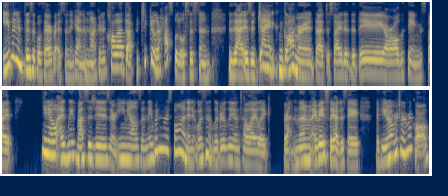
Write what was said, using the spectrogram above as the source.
Even in physical therapists, and again, I'm not going to call out that particular hospital system that is a giant conglomerate that decided that they are all the things. But you know, I'd leave messages or emails and they wouldn't respond. And it wasn't literally until I like threatened them. I basically had to say, if you don't return my call,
